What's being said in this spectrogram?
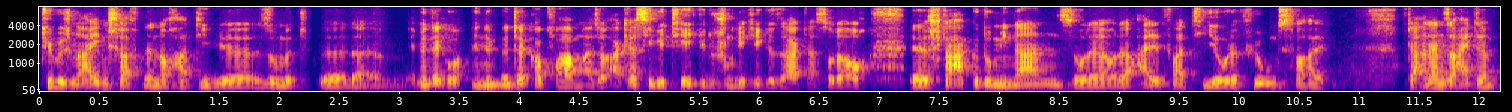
typischen Eigenschaften noch hat, die wir somit äh, im, Hinterkopf, im Hinterkopf haben. Also Aggressivität, wie du schon richtig gesagt hast, oder auch äh, starke Dominanz oder, oder Alpha-Tier oder Führungsverhalten. Auf der anderen Seite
